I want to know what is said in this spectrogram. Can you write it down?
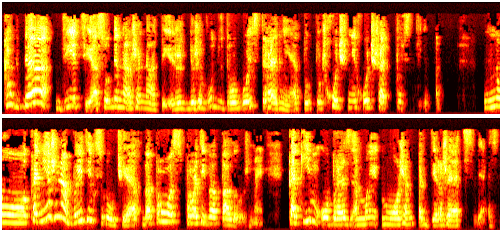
когда дети, особенно женатые, живут в другой стране, тут уж хочешь не хочешь отпустила. Но, конечно, в этих случаях вопрос противоположный. Каким образом мы можем поддержать связь?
